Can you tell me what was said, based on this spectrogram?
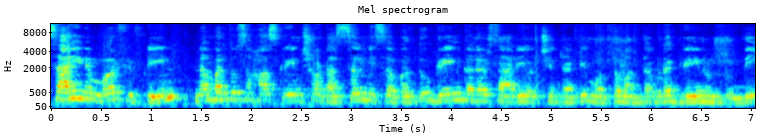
శారీ నెంబర్ ఫిఫ్టీన్ నంబర్తో సహా స్క్రీన్ షాట్ అస్సలు మిస్ అవ్వద్దు. గ్రీన్ కలర్ శారీ వచ్చిందండి. మొత్తం అంతా కూడా గ్రీన్ ఉంటుంది.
